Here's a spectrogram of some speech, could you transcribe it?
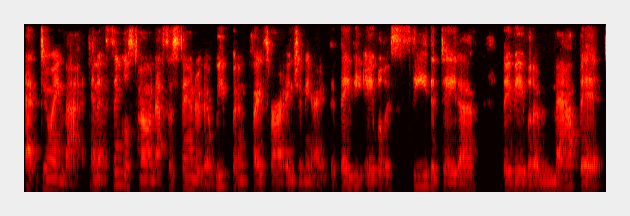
at doing that. And at Singlestone, that's a standard that we put in place for our engineering, that they be able to see the data, they be able to map it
